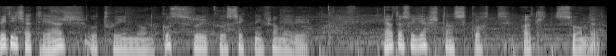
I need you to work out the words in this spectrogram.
Vittingsja her, og tog inn noen godsrøyk og sikning framover. Hevda så hjertans godt all som vel.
